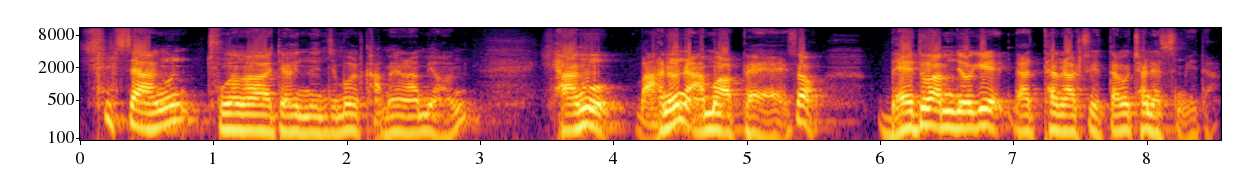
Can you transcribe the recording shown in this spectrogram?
실상은 중앙화되어 있는지를 감안하면 향후 많은 암호화폐에서 매도 압력이 나타날 수 있다고 전했습니다.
